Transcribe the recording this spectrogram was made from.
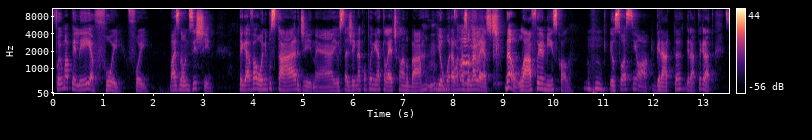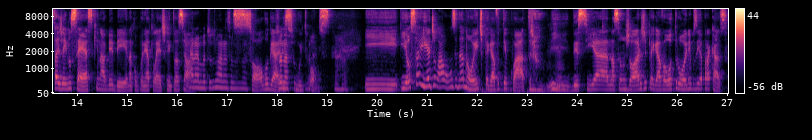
Foi uma peleia, foi, foi, mas não desisti. Pegava ônibus tarde, né? Eu estagiei na companhia atlética lá no bar e eu morava na zona leste. Não, lá foi a minha escola. Eu sou assim, ó, grata, grata, grata. Estagiei no SESC, na ABB, na companhia atlética, então assim, ó, Caramba, tudo lá na Zona Norte. só lugares Zona Sul, muito bons. Aham. E, e eu saía de lá 11 da noite, pegava o T4 Uhum. e descia na São Jorge, pegava outro ônibus e ia para casa.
